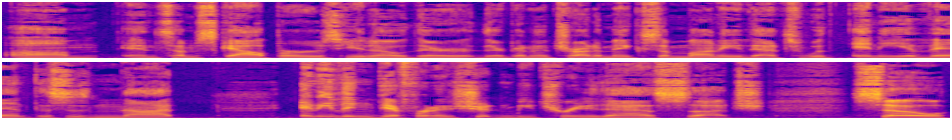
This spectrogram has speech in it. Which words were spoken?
Um, and some scalpers, you know, they're, they're going to try to make some money. That's with any event. This is not anything different. It shouldn't be treated as such. So,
